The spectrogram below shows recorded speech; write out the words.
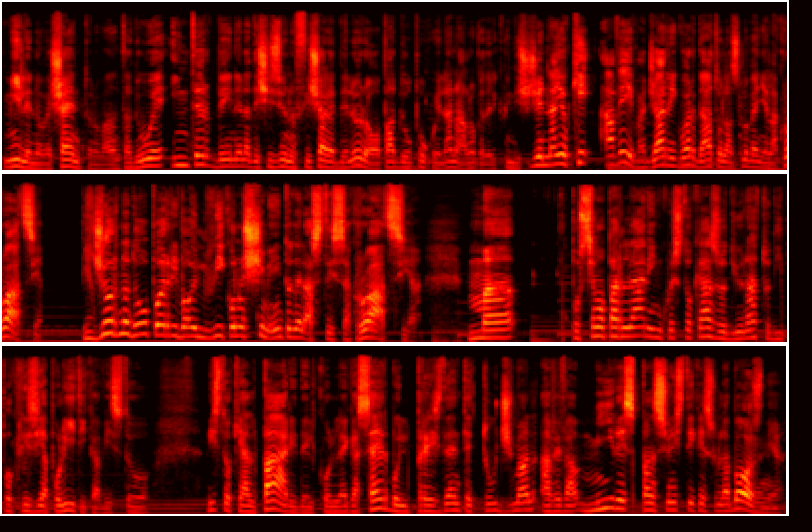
1992 intervenne la decisione ufficiale dell'Europa dopo quella analoga del 15 gennaio che aveva già riguardato la Slovenia e la Croazia. Il giorno dopo arrivò il riconoscimento della stessa Croazia, ma possiamo parlare in questo caso di un atto di ipocrisia politica, visto visto che al pari del collega serbo il presidente Tudjman aveva mire espansionistiche sulla Bosnia.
